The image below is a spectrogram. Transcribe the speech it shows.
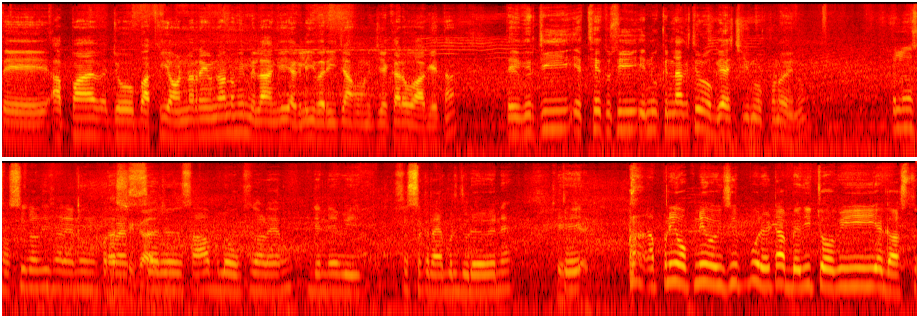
ਤੇ ਆਪਾਂ ਜੋ ਬਾਕੀ ਓਨਰ ਨੇ ਉਹਨਾਂ ਨੂੰ ਵੀ ਮਿਲਾਂਗੇ ਅਗਲੀ ਵਾਰੀ ਜਾਂ ਹੁਣ ਜੇਕਰ ਉਹ ਆ ਗਏ ਤਾਂ। ਤੇ ਵੀਰ ਜੀ ਇੱਥੇ ਤੁਸੀਂ ਇਹਨੂੰ ਕਿੰਨਾ ਕੁ ਚਿਰ ਹੋ ਗਿਆ ਇਸ ਚੀਜ਼ ਨੂੰ ਓਪਨ ਹੋਏ ਨੂੰ? ਪਹਿਲਾਂ ਸਤਿ ਸ਼੍ਰੀ ਅਕਾਲ ਜੀ ਸਾਰਿਆਂ ਨੂੰ ਪ੍ਰੋਫੈਸਰ ਸਾਹਿਬ ਬਲੌਗਸ ਵਾਲਿਆਂ ਨੂੰ ਜਿੰਨੇ ਵੀ ਸਬਸਕ੍ਰਾਈਬਰ ਜੁੜੇ ਹੋਏ ਨੇ। ਤੇ ਆਪਣੀ ਓਪਨਿੰਗ ਹੋਈ ਸੀ ਭੂਰੇ ਢਾਬੇ ਦੀ 24 ਅਗਸਤ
